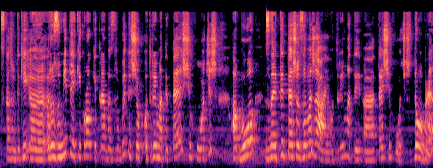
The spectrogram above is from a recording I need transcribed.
Скажімо такі, е, розуміти, які кроки треба зробити, щоб отримати те, що хочеш, або знайти те, що заважає отримати е, те, що хочеш. Добре,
